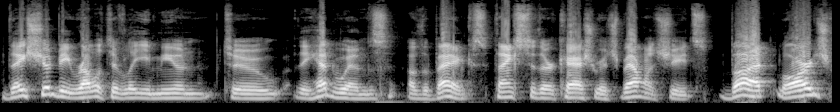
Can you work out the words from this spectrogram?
they should be relatively immune to the headwinds of the banks thanks to their cash-rich balance sheets. But large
